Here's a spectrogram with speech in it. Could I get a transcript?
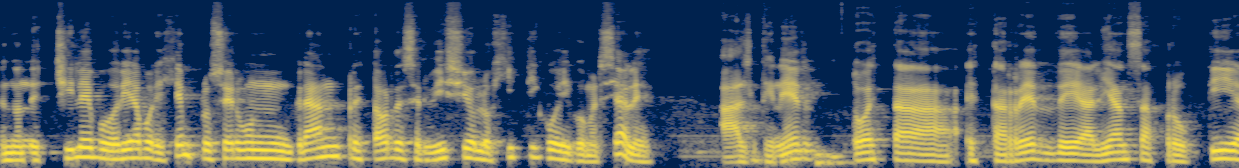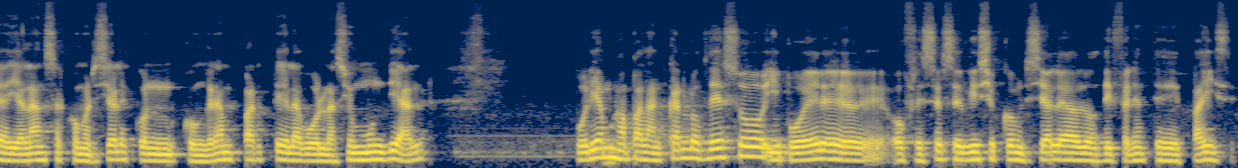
en donde Chile podría, por ejemplo, ser un gran prestador de servicios logísticos y comerciales al tener toda esta, esta red de alianzas productivas y alianzas comerciales con, gran parte de la población mundial, podríamos apalancarlos de eso y poder eh, ofrecer servicios comerciales a los diferentes países.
